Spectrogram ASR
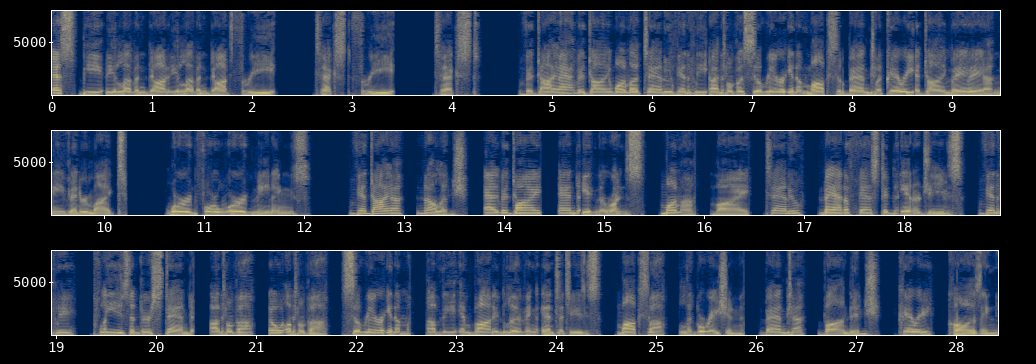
SB 11.11.3. Text 3. Text. Vidya Vidya Wamatanu Vinhi Uddhava Saririna Moksa Bandhakari Adai Maya Vinermite. Word for word meanings. Vidya, knowledge, avidai, and ignorance, mama, my, tanu, manifested energies, vinhi, please understand, Uddhava, O Uddhava, Saririnam, of the embodied living entities, moksha, liberation, bandha, bondage, kari, causing,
